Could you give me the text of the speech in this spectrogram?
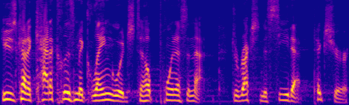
He used kind of cataclysmic language to help point us in that direction to see that picture.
